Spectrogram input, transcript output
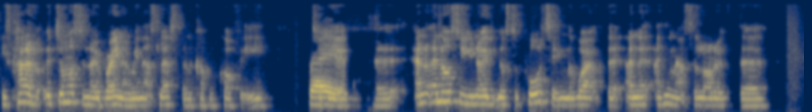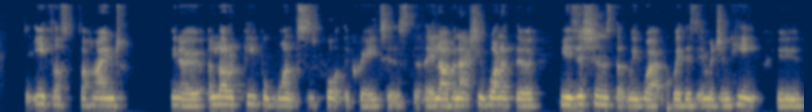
it's kind of it's almost a no brainer. I mean, that's less than a cup of coffee. Right. To, and and also you know that you're supporting the work that, and I think that's a lot of the, the ethos behind. You know, a lot of people want to support the creators that they love, and actually, one of the musicians that we work with is Imogen Heap, who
